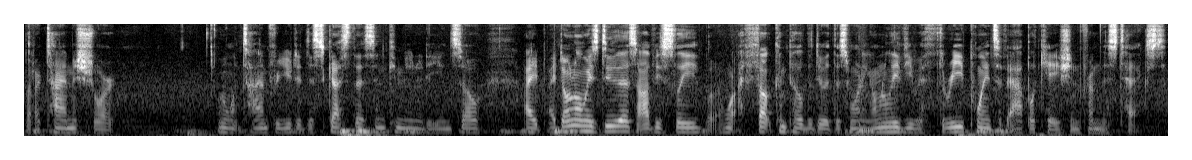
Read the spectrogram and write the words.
but our time is short. We want time for you to discuss this in community. And so I, I don't always do this, obviously, but I felt compelled to do it this morning. I'm going to leave you with three points of application from this text.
